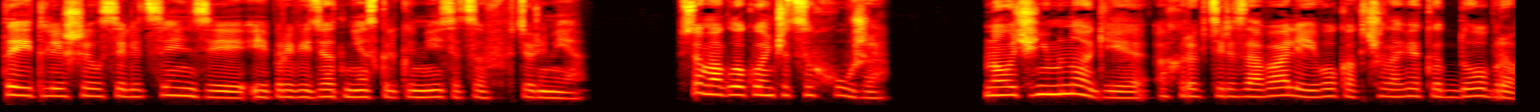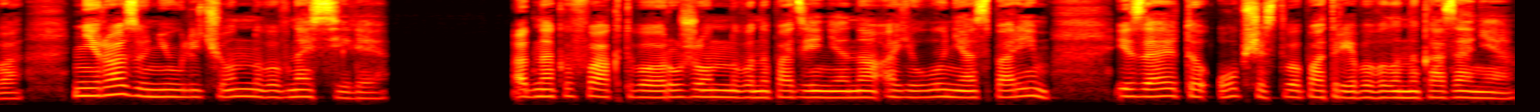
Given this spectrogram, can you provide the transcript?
Тейт лишился лицензии и проведет несколько месяцев в тюрьме. Все могло кончиться хуже. Но очень многие охарактеризовали его как человека доброго, ни разу не увлеченного в насилие. Однако факт вооруженного нападения на Аюлу неоспорим, и за это общество потребовало наказания.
